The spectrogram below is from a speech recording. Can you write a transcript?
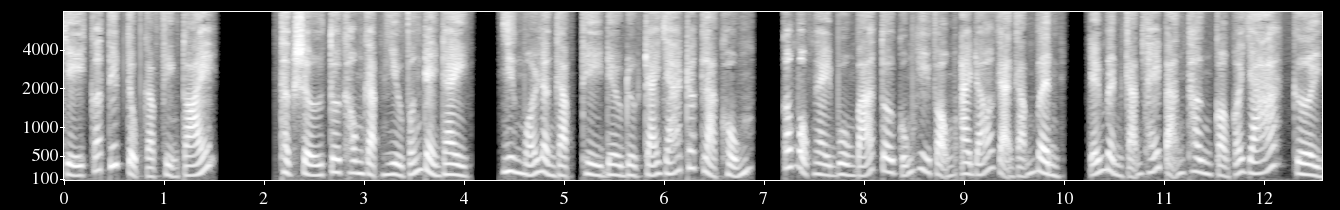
chỉ có tiếp tục gặp phiền toái. Thật sự tôi không gặp nhiều vấn đề này, nhưng mỗi lần gặp thì đều được trả giá rất là khủng. Có một ngày buồn bã tôi cũng hy vọng ai đó gạ gẫm mình, để mình cảm thấy bản thân còn có giá, cười.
